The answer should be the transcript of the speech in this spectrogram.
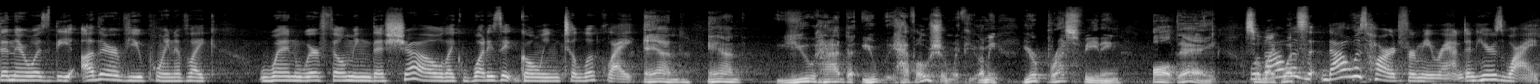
Then there was the other viewpoint of like when we're filming this show, like what is it going to look like? and and you had to you have ocean with you i mean you're breastfeeding all day so well, like that was that was hard for me, Rand, and here's why.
